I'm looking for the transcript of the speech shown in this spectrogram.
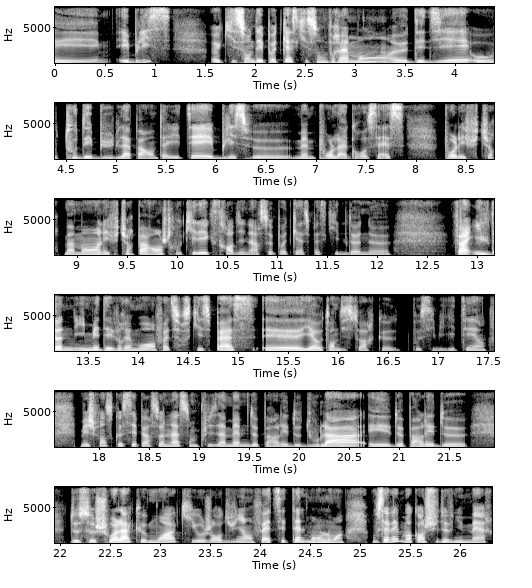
et, Bliss, euh, qui sont des podcasts qui sont vraiment dédiés au tout début de la parentalité. Et Bliss, même pour la grossesse, pour les futures mamans, les futurs parents, je trouve qu'il est extraordinaire ce podcast parce qu'il donne Enfin, il donne, il met des vrais mots en fait sur ce qui se passe. il y a autant d'histoires que de possibilités. Hein. Mais je pense que ces personnes-là sont plus à même de parler de doula et de parler de, de ce choix-là que moi, qui aujourd'hui en fait, c'est tellement loin. Vous savez, moi, quand je suis devenue mère,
